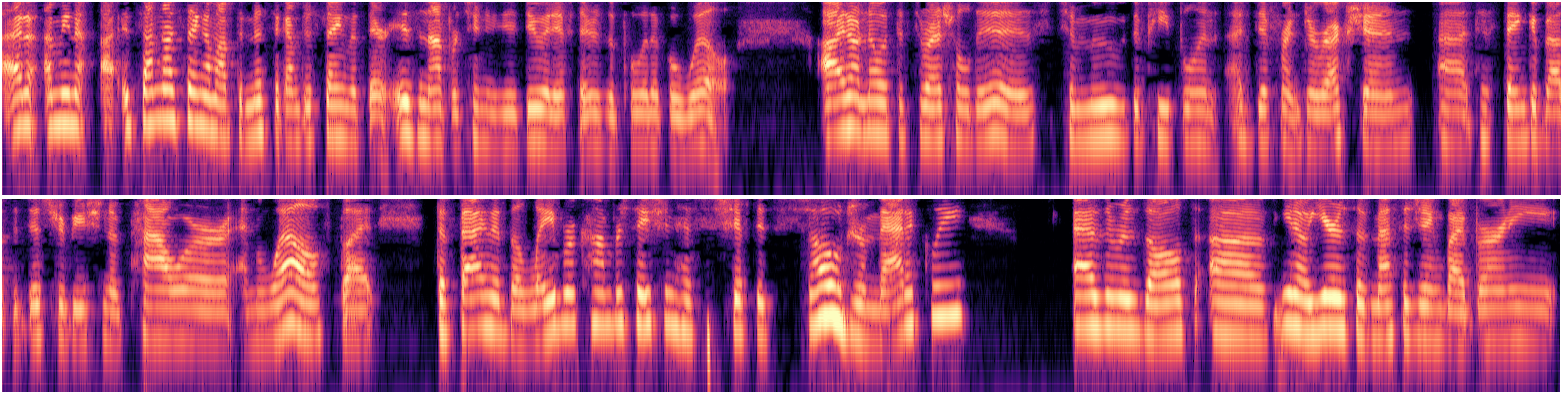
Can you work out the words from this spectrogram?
I, I mean, it's, I'm not saying I'm optimistic. I'm just saying that there is an opportunity to do it if there's a political will. I don't know what the threshold is to move the people in a different direction, uh, to think about the distribution of power and wealth, but the fact that the labor conversation has shifted so dramatically as a result of, you know, years of messaging by Bernie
